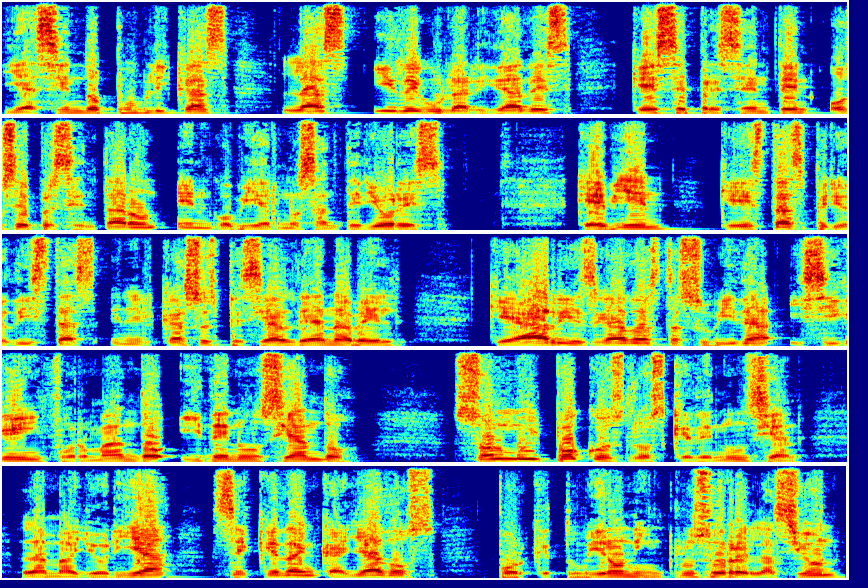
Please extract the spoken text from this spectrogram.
y haciendo públicas las irregularidades que se presenten o se presentaron en gobiernos anteriores. Qué bien que estas periodistas, en el caso especial de Anabel, que ha arriesgado hasta su vida y sigue informando y denunciando. Son muy pocos los que denuncian, la mayoría se quedan callados, porque tuvieron incluso relación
